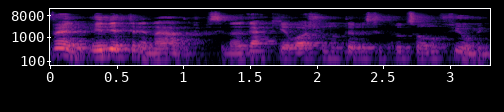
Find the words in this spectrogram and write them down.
velho, ele é treinado, tipo assim, na HQ, lógico que não teve essa introdução no filme.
